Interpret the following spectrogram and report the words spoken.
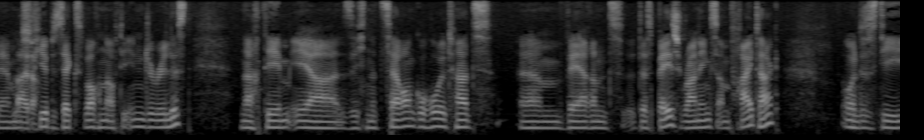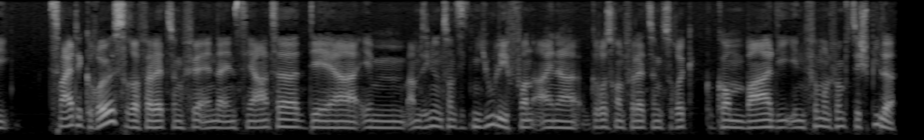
Der muss vier bis sechs Wochen auf die Injury List nachdem er sich eine Zerrung geholt hat ähm, während des Base Runnings am Freitag. Und es ist die zweite größere Verletzung für Ender Theater, der im, am 27. Juli von einer größeren Verletzung zurückgekommen war, die ihn 55 Spiele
